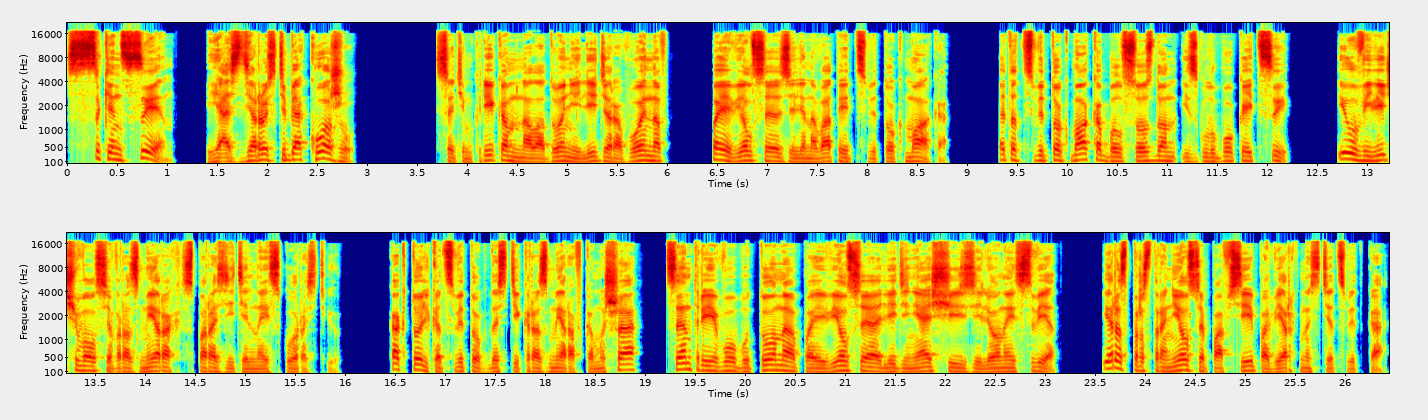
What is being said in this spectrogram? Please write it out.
«Сукин сын! «Я сдеру с тебя кожу!» С этим криком на ладони лидера воинов появился зеленоватый цветок мака. Этот цветок мака был создан из глубокой ци и увеличивался в размерах с поразительной скоростью. Как только цветок достиг размеров камыша, центре его бутона появился леденящий зеленый свет и распространился по всей поверхности цветка.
